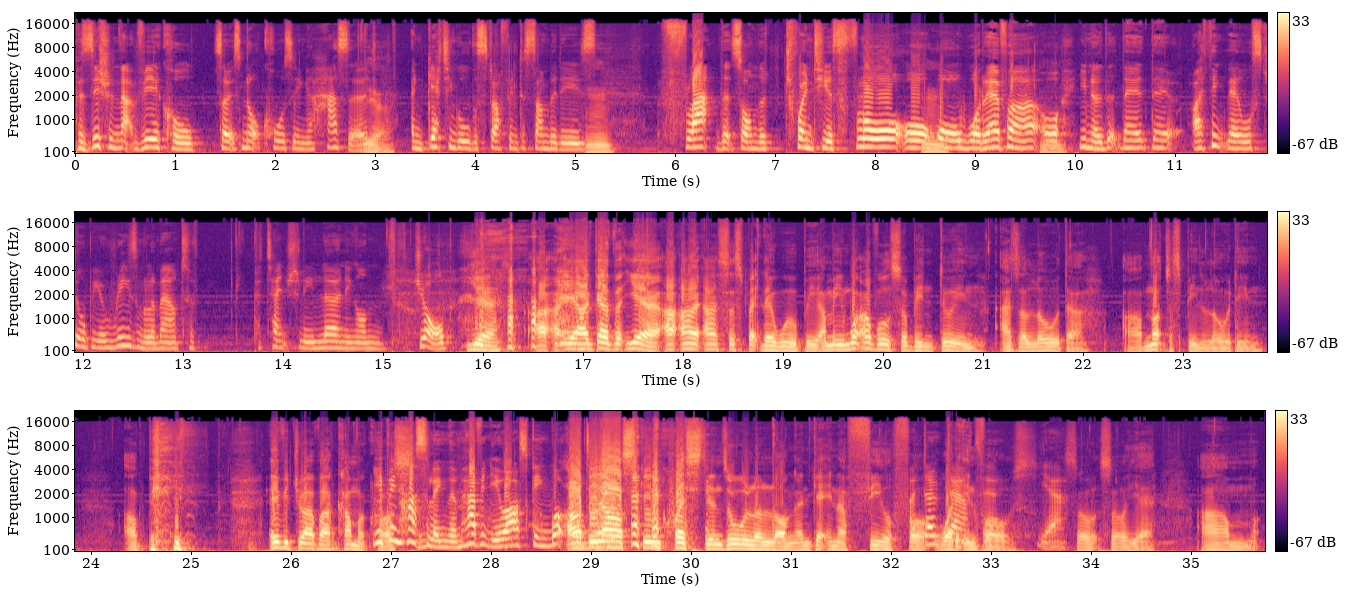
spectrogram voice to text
position that vehicle so it's not causing a hazard Yeah. and getting all the stuff into somebody's Mm. Flat that's on the 20th floor or, Mm. or whatever or you know that there there I think there will still be a reasonable amount of potentially learning on job yeah, I, I- yeah, I gather. Yeah, I, I, I suspect there will be. I mean, what I've also been doing as a loader, I've not just been loading. I've been every driver I come across. you've been hustling them haven't you asking what I've been asking questions all along and getting a feel for what it it. involves. Yeah. So so yeah. Um,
